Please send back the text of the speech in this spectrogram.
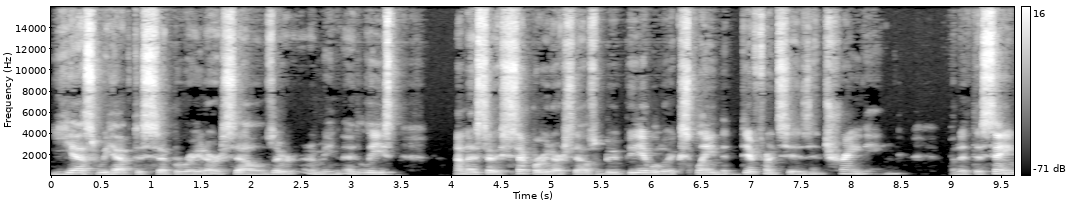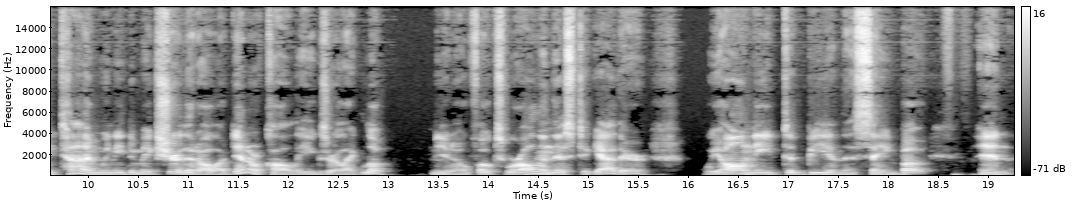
yes, we have to separate ourselves, or I mean, at least not necessarily separate ourselves, but be able to explain the differences in training. But at the same time, we need to make sure that all our dental colleagues are like, look, you know, folks, we're all in this together we all need to be in the same boat. And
